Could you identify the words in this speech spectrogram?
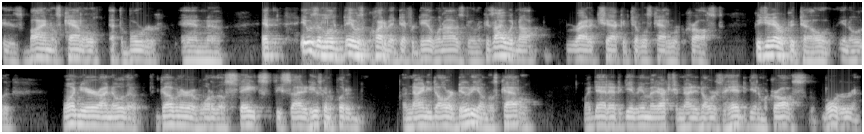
is buying those cattle at the border. And uh, it it was a little it was quite a bit different deal when I was doing it because I would not write a check until those cattle were crossed because you never could tell. You know, the one year I know the governor of one of those states decided he was going to put a, a ninety dollar duty on those cattle. My dad had to give him an extra ninety dollars a head to get him across the border, and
